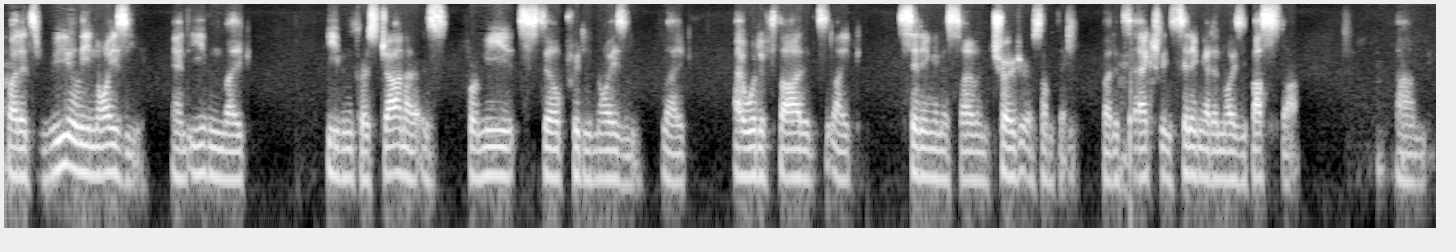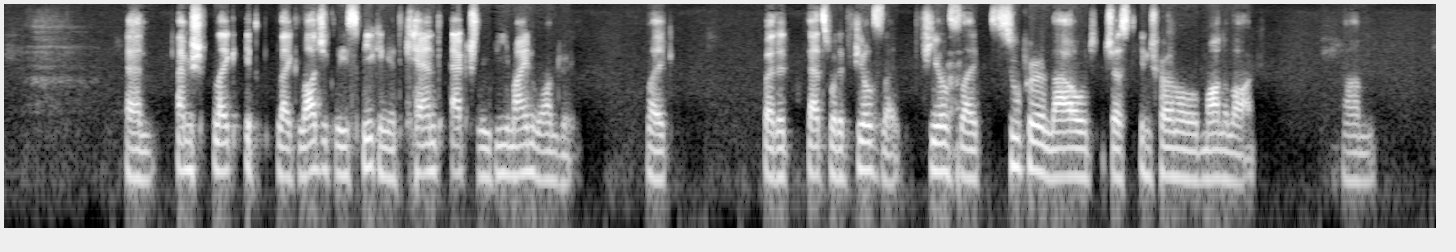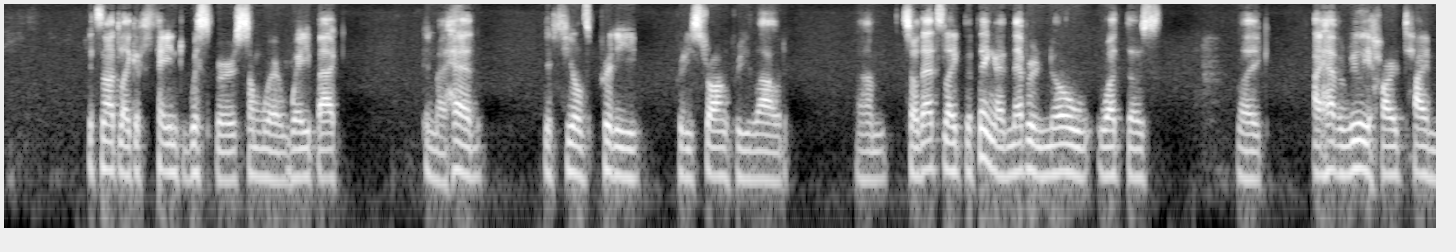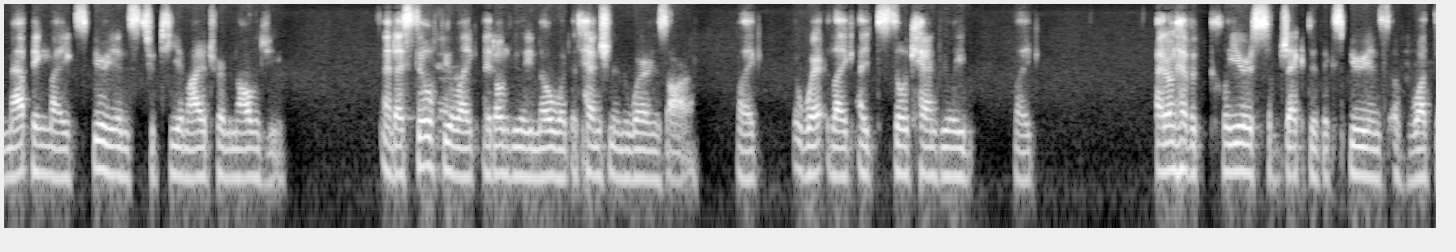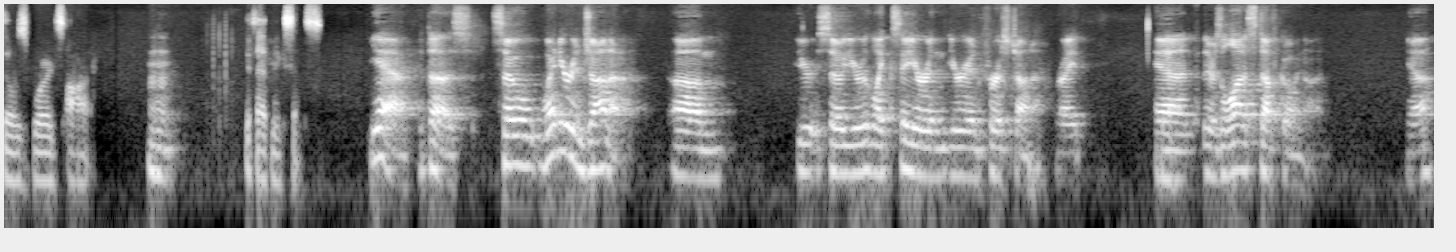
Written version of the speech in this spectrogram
But it's really noisy, and even like, even for jhana is for me, it's still pretty noisy. Like, I would have thought it's like sitting in a silent church or something, but it's actually sitting at a noisy bus stop. Um, and I'm sh- like it, like logically speaking, it can't actually be mind wandering, like, but it that's what it feels like. It feels like super loud, just internal monologue. Um, it's not like a faint whisper somewhere way back in my head. It feels pretty, pretty strong, pretty loud. Um, so that's like the thing. I never know what those, like, I have a really hard time mapping my experience to TMI terminology. And I still feel like I don't really know what attention and awareness are. Like, where, like I still can't really, like, I don't have a clear subjective experience of what those words are. Mm-hmm. If that makes sense. Yeah, it does. So when you're in jhana, um, you're so you're like say you're in you're in first jhana, right? And there's a lot of stuff going on. Yeah.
